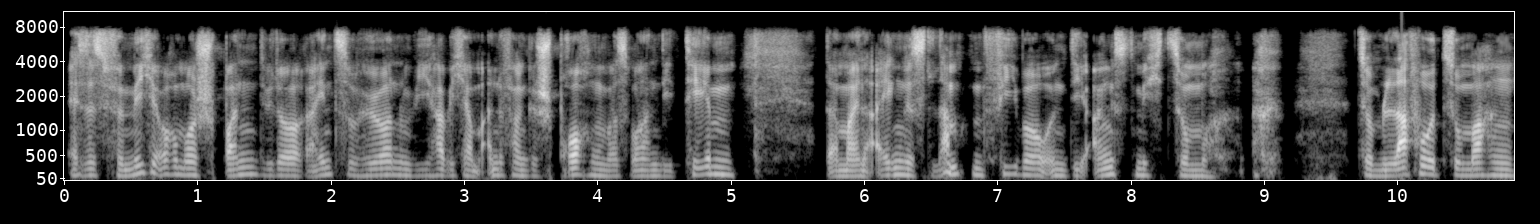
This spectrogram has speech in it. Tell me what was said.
es ist für mich auch immer spannend, wieder reinzuhören, wie habe ich am Anfang gesprochen, was waren die Themen, da mein eigenes Lampenfieber und die Angst, mich zum, zum Laffo zu machen,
